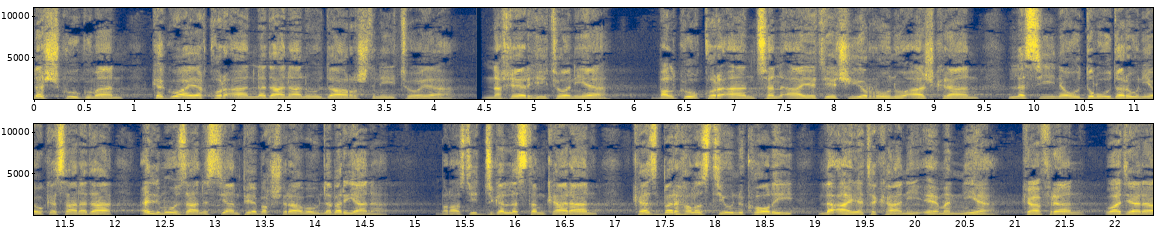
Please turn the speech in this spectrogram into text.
لە شک و گومان کە گوایە قورئان لە دانان و داڕشتنی تۆیە. نەخێر هی تۆ نییە، بەڵکو قورئان چەند ئایەتێکی ڕوون و ئاشکران لە سینە و دڵ و دەروونی ئەو کەسانەدا عیلم و زانستیان پێ بەخشراوە و لەبەریانە، بەڕاستی جگە لە ستەمکاران کەس بەرهەڵستی و نکۆڵی لە ئایەتەکانی ئێمە نییە. کافران وادیارە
